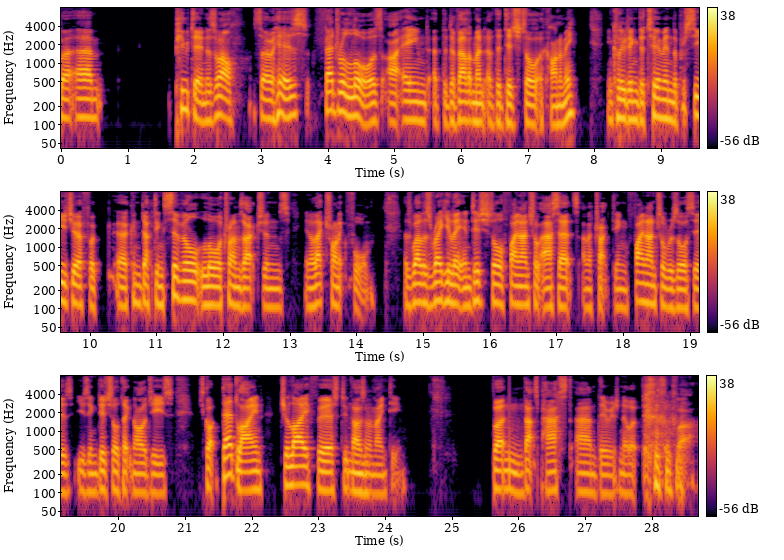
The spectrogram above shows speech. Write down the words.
but um, Putin as well. So his federal laws are aimed at the development of the digital economy, including determining the procedure for uh, conducting civil law transactions in electronic form, as well as regulating digital financial assets and attracting financial resources using digital technologies. It's got deadline July 1st, 2019. But Mm. that's passed and there is no update so far.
